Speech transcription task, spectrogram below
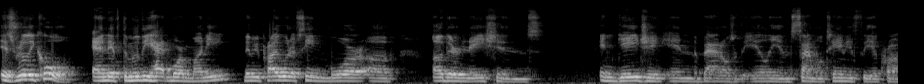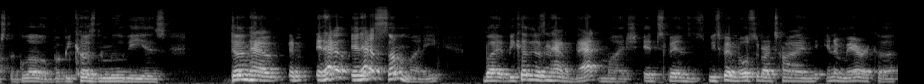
is really cool. And if the movie had more money, then we probably would have seen more of other nations engaging in the battles with the aliens simultaneously across the globe. But because the movie is doesn't have it has it has some money, but because it doesn't have that much, it spends we spend most of our time in America.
